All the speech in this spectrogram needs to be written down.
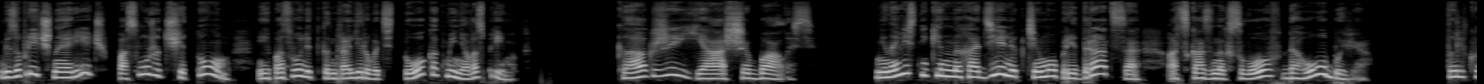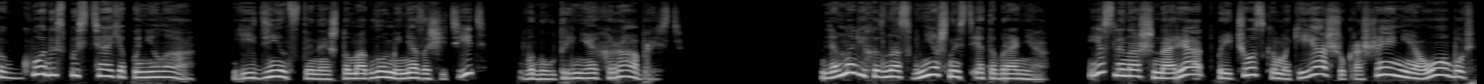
безупречная речь послужит щитом и позволит контролировать то, как меня воспримут. Как же я ошибалась! Ненавистники находили к чему придраться от сказанных слов до обуви. Только годы спустя я поняла, единственное, что могло меня защитить — внутренняя храбрость. Для многих из нас внешность — это броня. Если наш наряд, прическа, макияж, украшения, обувь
